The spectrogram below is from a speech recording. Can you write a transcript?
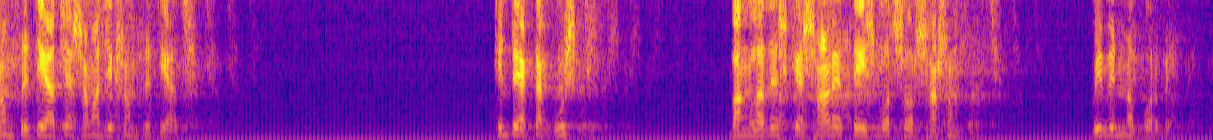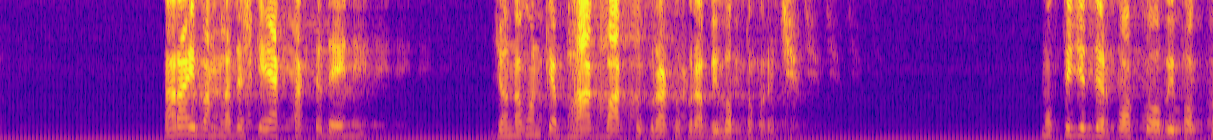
সম্প্রীতি আছে, সামাজিক সম্প্রীতি আছে। কিন্তু একটা গোষ্ঠী বাংলাদেশকে সাড়ে তেইশ বছর শাসন করেছে, বিভিন্ন পর্বে। তারাই বাংলাদেশকে এক থাকতে দেয়নি জনগণকে ভাগ ভাগ, টুকরা টুকরা বিভক্ত করেছে। মুক্তিযুদ্ধের পক্ষ বিপক্ষ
